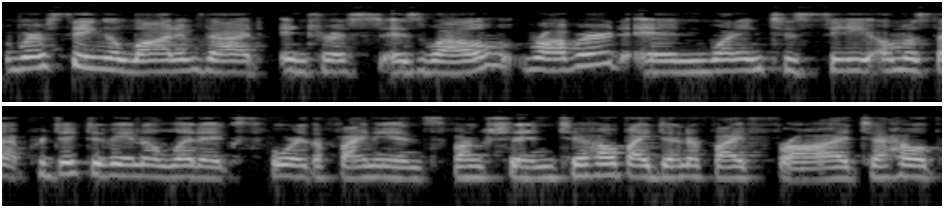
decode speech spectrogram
We're seeing a lot of that interest as well, Robert, and wanting to see almost that predictive analytics for the finance function to help identify fraud, to help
